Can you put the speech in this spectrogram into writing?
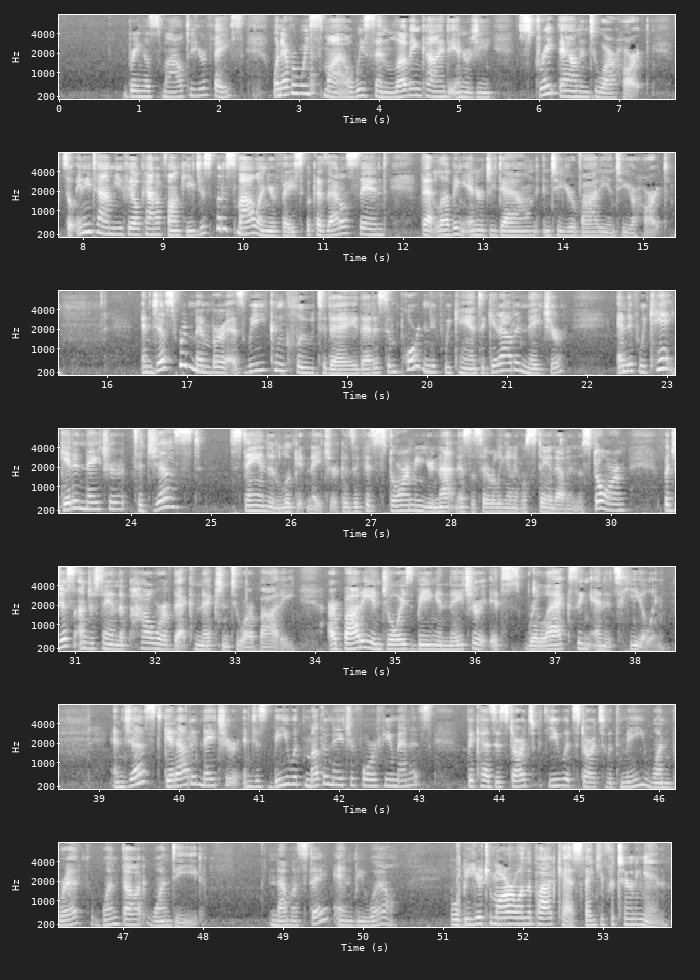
Bring a smile to your face. Whenever we smile, we send loving, kind energy straight down into our heart. So, anytime you feel kind of funky, just put a smile on your face because that'll send that loving energy down into your body, into your heart. And just remember as we conclude today that it's important, if we can, to get out in nature. And if we can't get in nature, to just stand and look at nature. Because if it's storming, you're not necessarily going to go stand out in the storm, but just understand the power of that connection to our body our body enjoys being in nature, it's relaxing and it's healing. And just get out in nature and just be with Mother Nature for a few minutes because it starts with you, it starts with me. One breath, one thought, one deed. Namaste and be well. We'll be here tomorrow on the podcast. Thank you for tuning in.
